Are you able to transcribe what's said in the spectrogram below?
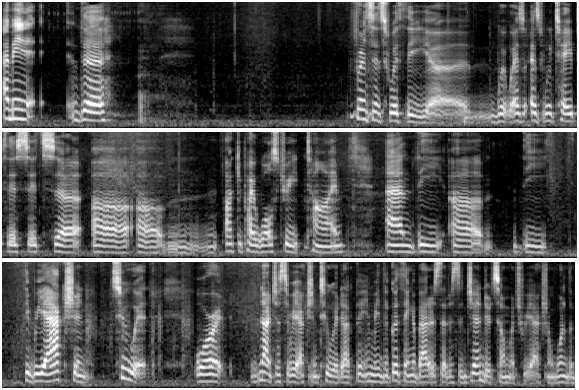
I mean, the for instance, with the uh, as, as we tape this, it's uh, uh, um, Occupy Wall Street time, and the um, the the reaction to it, or not just the reaction to it. I mean, the good thing about it is that it's engendered so much reaction. One of the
